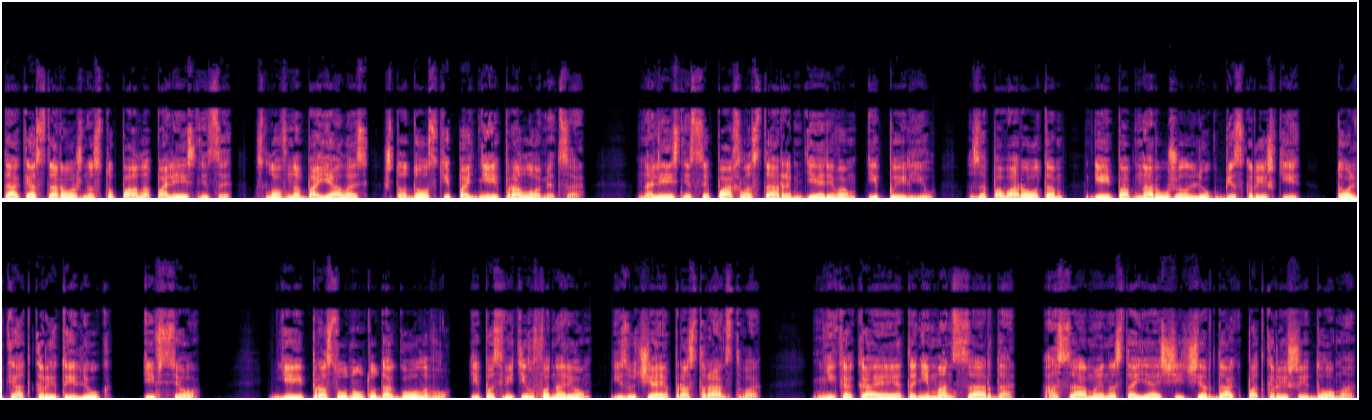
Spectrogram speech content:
так осторожно ступала по лестнице, словно боялась, что доски под ней проломятся. На лестнице пахло старым деревом и пылью. За поворотом Гейб обнаружил люк без крышки, только открытый люк и все. Гейб просунул туда голову и посветил фонарем, изучая пространство. Никакая это не мансарда, а самый настоящий чердак под крышей дома.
